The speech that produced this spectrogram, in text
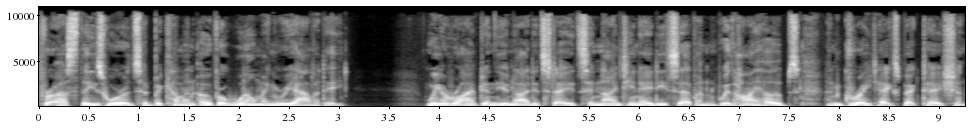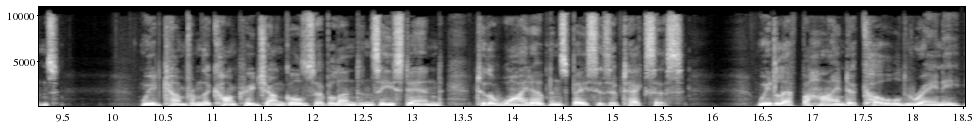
For us, these words had become an overwhelming reality. We arrived in the United States in 1987 with high hopes and great expectations. We had come from the concrete jungles of London's East End to the wide open spaces of Texas. We had left behind a cold, rainy,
